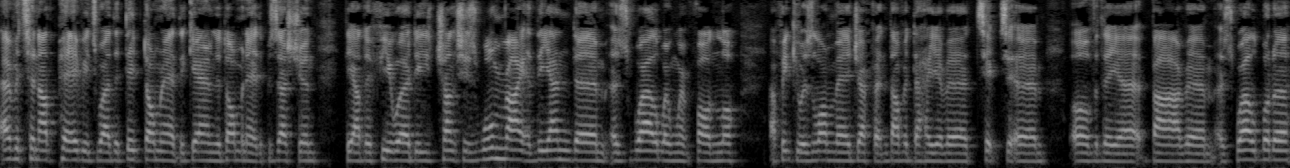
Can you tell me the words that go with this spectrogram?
Everton had periods where they did dominate the game, they dominated the possession. They had a few uh, these chances, one right at the end um, as well when we went 4 0 I think it was long range effort, and David De Gea uh, tipped it um, over the uh, bar um, as well. But uh,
